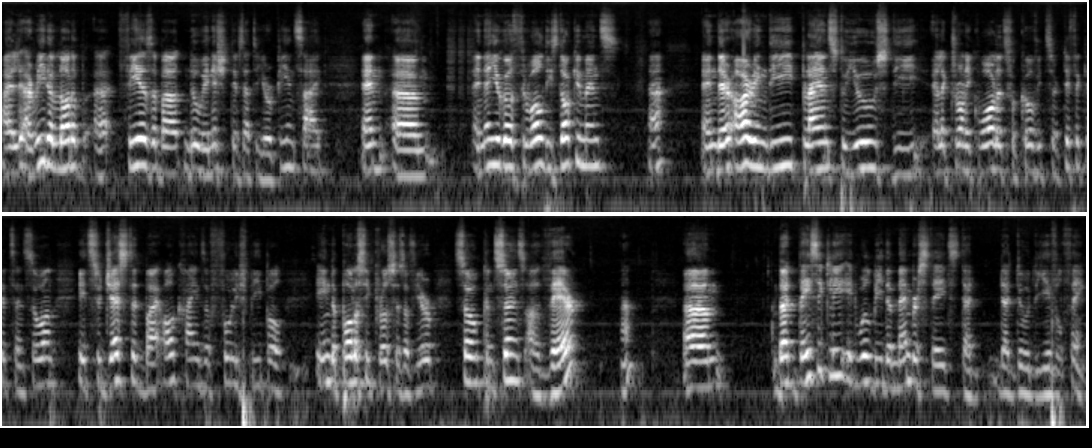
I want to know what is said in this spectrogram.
I, I read a lot of uh, fears about new initiatives at the European side, and um, and then you go through all these documents, uh, and there are indeed plans to use the electronic wallets for COVID certificates and so on. It's suggested by all kinds of foolish people in the policy process of Europe. So concerns are there. Um, but basically, it will be the member states that, that do the evil thing,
